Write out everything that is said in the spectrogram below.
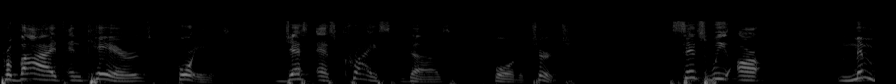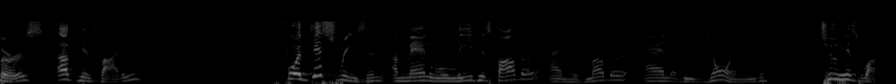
provides and cares for it, just as Christ does for the church. Since we are members of his body, for this reason, a man will leave his father and his mother and be joined to his wife,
